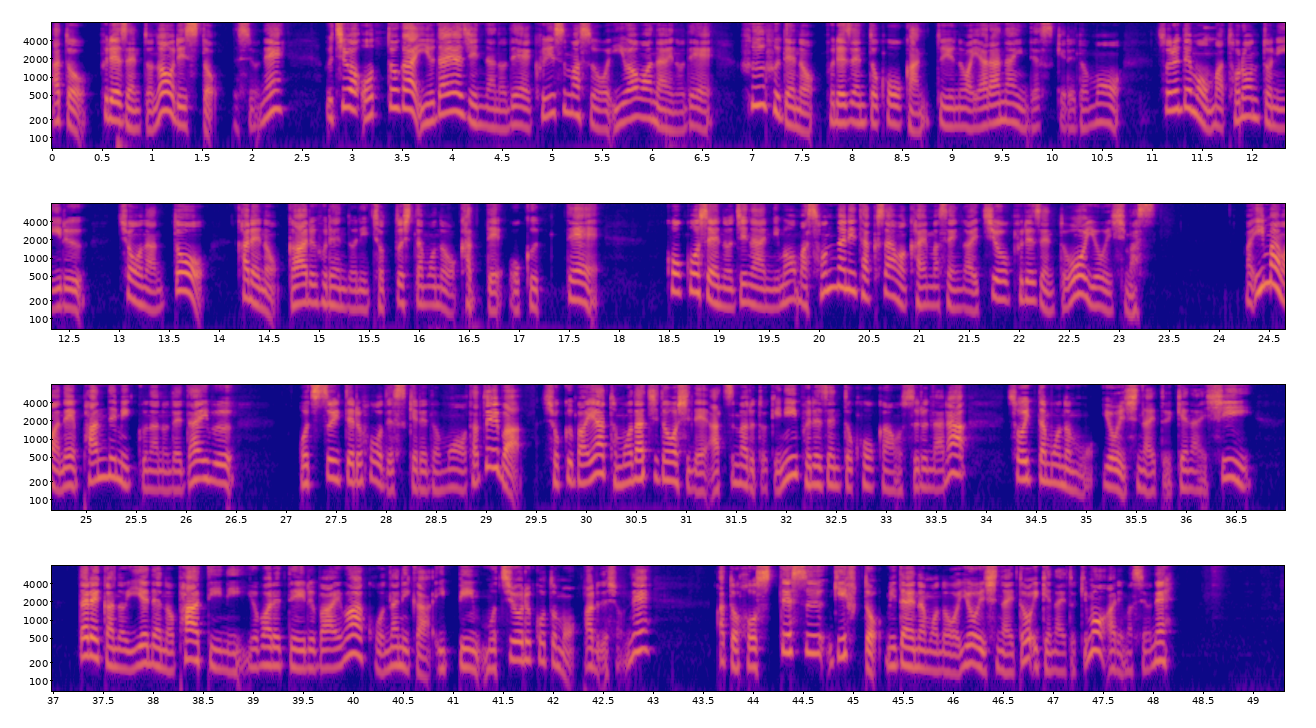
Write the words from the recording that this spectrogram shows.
あと、プレゼントのリストですよね。うちは夫がユダヤ人なのでクリスマスを祝わないので、夫婦でのプレゼント交換というのはやらないんですけれども、それでもまあトロントにいる長男と彼のガールフレンドにちょっとしたものを買って送って、高校生の次男にも、まあ、そんなにたくさんは買えませんが、一応プレゼントを用意します。まあ、今はね、パンデミックなので、だいぶ落ち着いてる方ですけれども、例えば、職場や友達同士で集まるときにプレゼント交換をするなら、そういったものも用意しないといけないし、誰かの家でのパーティーに呼ばれている場合は、こう何か一品持ち寄ることもあるでしょうね。あと、ホステスギフトみたいなものを用意しないといけない時もありますよね。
